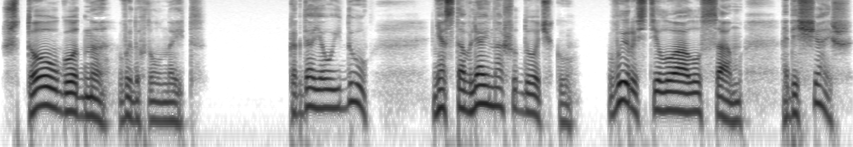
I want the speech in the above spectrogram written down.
«Что угодно», — выдохнул Нейт. «Когда я уйду, не оставляй нашу дочку. Вырасти Луалу сам. Обещаешь?»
